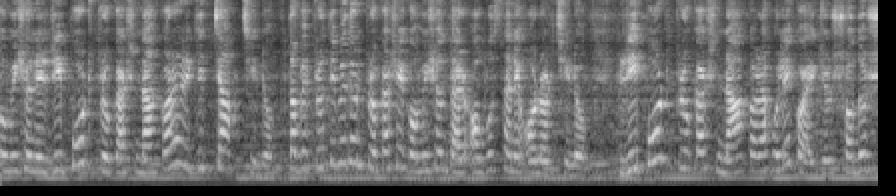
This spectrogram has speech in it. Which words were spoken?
কমিশনের রিপোর্ট প্রকাশ না করার একটি চাপ ছিল, তবে প্রতিবেদন প্রকাশে কমিশন তার অবস্থানে অনড় ছিল। রিপোর্ট প্রকাশ না করা হলে কয়েকজন সদস্য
